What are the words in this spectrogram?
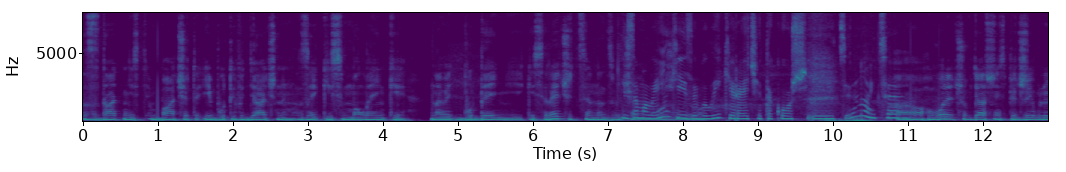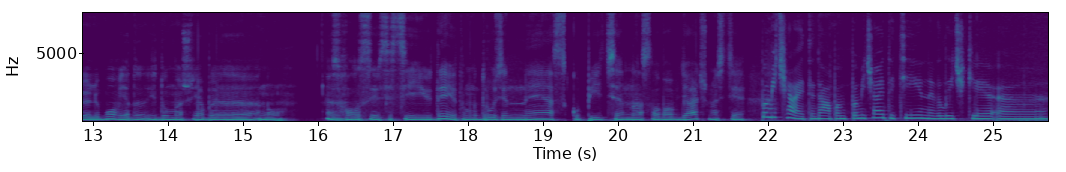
здатність бачити і бути вдячним за якісь маленькі, навіть буденні якісь речі, це надзвичайно І за маленькі, і за великі речі також. І це ну і це А, Говорять, що вдячність підживлює любов. Я і думаю, що я би ну, зголосився з цією ідеєю. Тому, друзі, не скупіться на слова вдячності. помічайте, да, помічайте ті невеличкі. Е-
